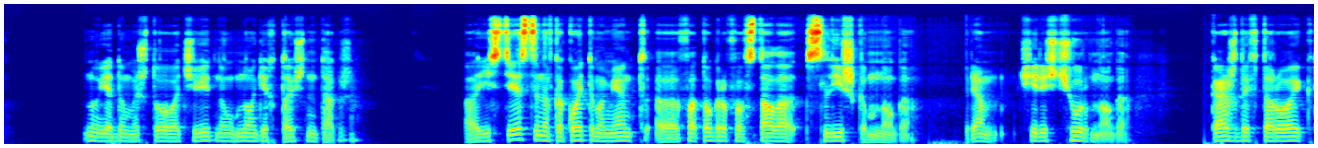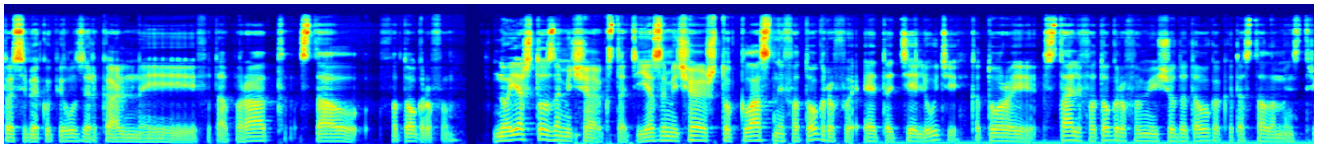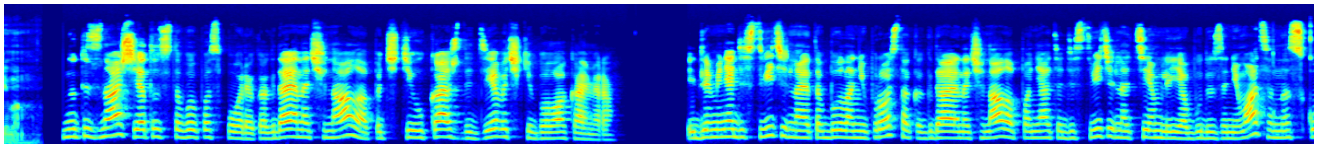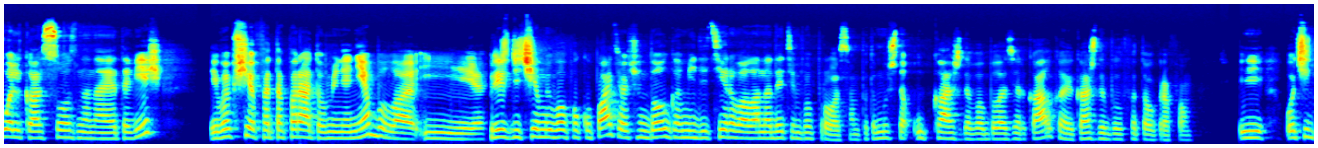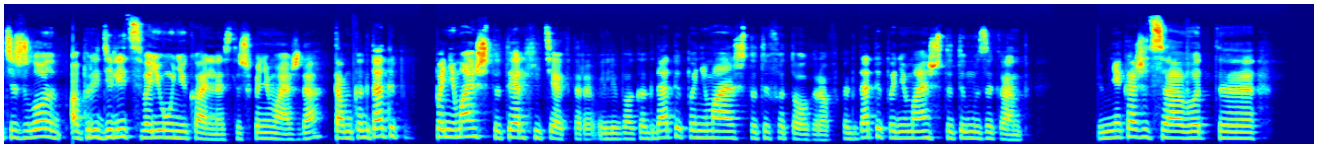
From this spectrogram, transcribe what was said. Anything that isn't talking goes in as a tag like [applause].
Ну, я думаю, что очевидно у многих точно так же. А, естественно, в какой-то момент э, фотографов стало слишком много. Прям чересчур много. Каждый второй, кто себе купил зеркальный фотоаппарат, стал фотографом. Но я что замечаю, кстати? Я замечаю, что классные фотографы — это те люди, которые стали фотографами еще до того, как это стало мейнстримом. Ну, ты знаешь, я тут с тобой поспорю. Когда я начинала, почти у каждой девочки была камера. И для меня действительно это было не просто, когда я начинала понять, а действительно тем ли я буду заниматься, насколько осознанно эта вещь, и вообще фотоаппарата у меня не было, и прежде чем его покупать, я очень долго медитировала над этим вопросом, потому что у каждого была зеркалка, и каждый был фотографом. И очень тяжело определить свою уникальность, ты же понимаешь, да? Там, когда ты понимаешь, что ты архитектор, либо когда ты понимаешь, что ты фотограф, когда ты понимаешь, что ты музыкант. И мне кажется, вот э,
